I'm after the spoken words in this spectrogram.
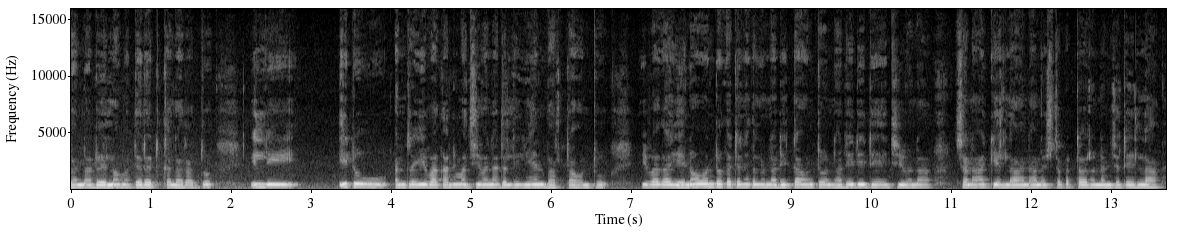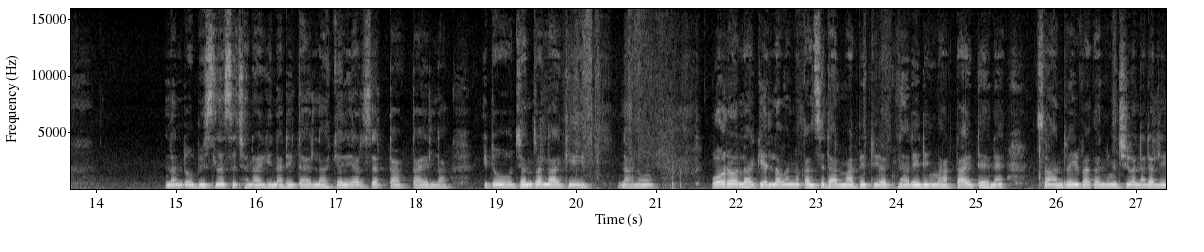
ಬಣ್ಣದ್ದು, ಎಲ್ಲ ಮತ್ತು ರೆಡ್ ಕಲರದ್ದು. ಇಲ್ಲಿ ಇದು ಅಂದರೆ ಇವಾಗ ನಿಮ್ಮ ಜೀವನದಲ್ಲಿ ಏನು ಬರ್ತಾ ಉಂಟು? ಇವಾಗ ಏನೋ ಒಂದು ಘಟನೆಗಳು ನಡೀತಾ ಉಂಟು, ನಡೆದಿದೆ. ಜೀವನ ಚೆನ್ನಾಗಿಲ್ಲ, ನಾನು ಇಷ್ಟಪಟ್ಟವರು ನನ್ನ ಜೊತೆ ಇಲ್ಲ. ನಂದು ಬಿಸ್ನೆಸ್ ಚೆನ್ನಾಗಿ ನಡೀತಾ ಇಲ್ಲ ಕೆರಿಯರ್ ಸೆಟ್ ಆಗ್ತಾ ಇಲ್ಲ. ಇದು ಜನರಲ್ ಆಗಿ ನಾನು ಓವರಾಲ್ ಆಗಿ ಎಲ್ಲವನ್ನು ಕನ್ಸಿಡರ್ ಮಾಡಿಬಿಟ್ಟು ಇವತ್ತಿನ ರೀಡಿಂಗ್ ಮಾಡ್ತಾ ಇದ್ದೇನೆ. ಸೊ ಅಂದರೆ ಇವಾಗ ನಿಮ್ಮ ಜೀವನದಲ್ಲಿ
